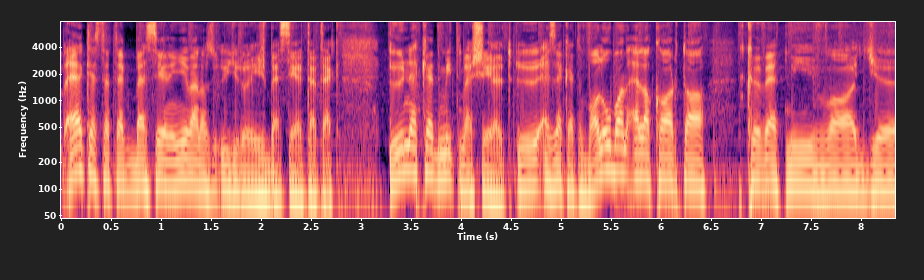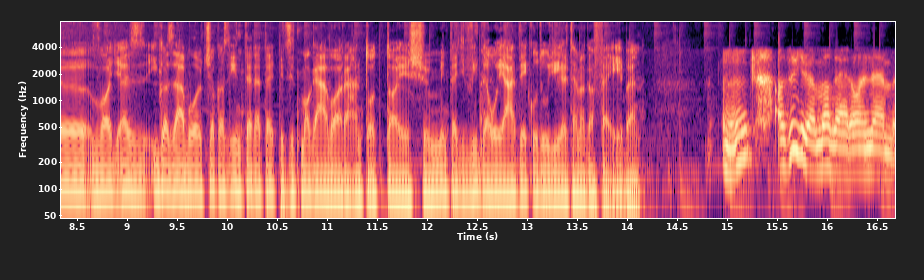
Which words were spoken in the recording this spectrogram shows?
elkezdtetek beszélni, nyilván az ügyről is beszéltetek. Ő neked mit mesélt? Ő ezeket valóban el akarta követni, vagy, ö, vagy ez igazából csak az internet egy picit magával rántotta, és mint egy videójátékot úgy élte meg a fejében? Mhm. Az ügyről magáról nem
